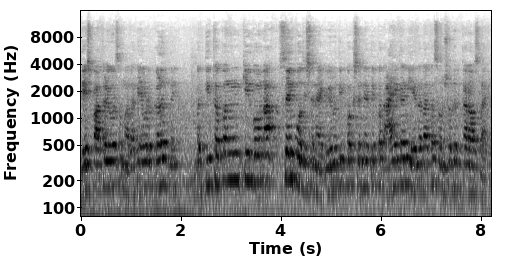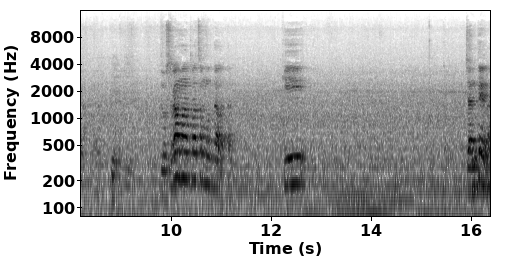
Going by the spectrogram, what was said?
देश पातळीवरच मला काही एवढं कळत नाही. पण तिथं पण किंबहुना सेम पोझिशन आहे. विरोधी पक्ष नेते पण आहे का नाही हे जर आता संशोधन करावंच लागेल. आपल्याला. दुसरा महत्त्वाचा मुद्दा होता की जनतेला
